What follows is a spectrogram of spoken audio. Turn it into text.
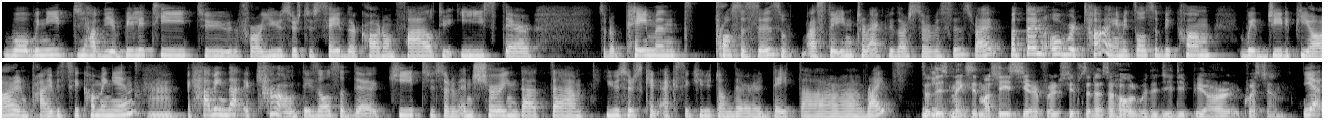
well, we need to have the ability to for our users to save their card on file, to ease their sort of payment processes as they interact with our services, right? But then over time, it's also become with GDPR and privacy coming in, like having that account is also the key to sort of ensuring that um, users can execute on their data rights. So this makes it much easier for Schibsted as a whole with the GDPR question. Yeah,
